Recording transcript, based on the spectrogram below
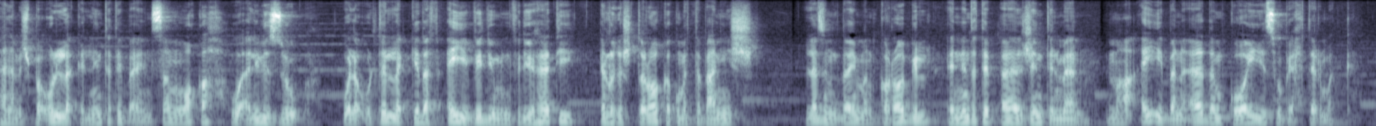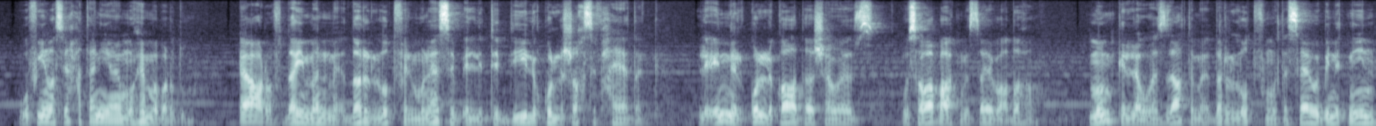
أنا مش بقولك إن أنت تبقى إنسان وقح وقليل الذوق. ولو قلت لك كده في أي فيديو من فيديوهاتي إلغي اشتراكك وما تتابعنيش. لازم دايما كراجل إن أنت تبقى جنتلمان مع أي بني آدم كويس وبيحترمك. وفي نصيحة تانية مهمة برضو. اعرف دايما مقدار اللطف المناسب اللي بتديه لكل شخص في حياتك لأن لكل قاعدة شواذ وصوابعك مش زي بعضها. ممكن لو وزعت مقدار اللطف متساوي بين اتنين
